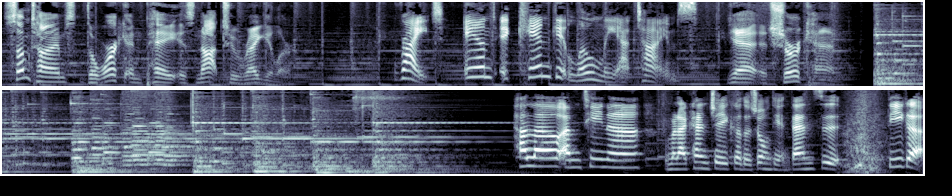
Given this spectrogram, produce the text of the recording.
Sometimes the work and pay is not too regular. Right, and it can get lonely at times. Yeah, it sure can. Hello, I'm Tina。我们来看这一课的重点单字。第一个，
